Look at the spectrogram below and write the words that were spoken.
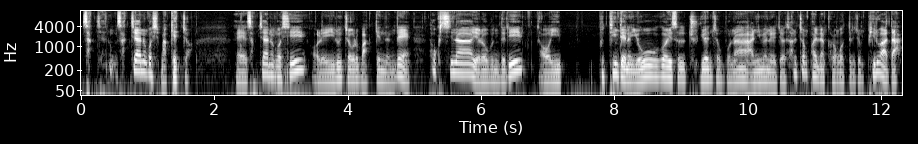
삭제하는, 삭제하는 것이 맞겠죠. 예, 삭제하는 것이 원래 이론적으로 맞겠는데 혹시나 여러분들이 어, 이 부팅되는 요거에서 중요한 정보나 아니면 이제 설정 파일이나 그런 것들이 좀 필요하다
